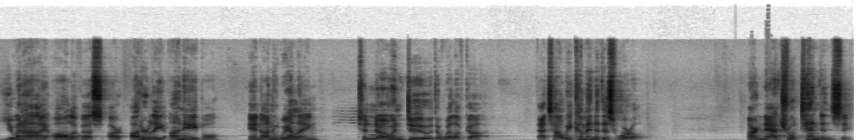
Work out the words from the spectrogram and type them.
you and I, all of us, are utterly unable and unwilling to know and do the will of God. That's how we come into this world. Our natural tendency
